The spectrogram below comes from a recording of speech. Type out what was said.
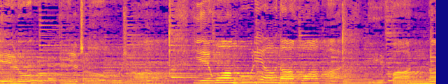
夜路的惆怅，也忘不了那花开的烦恼。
